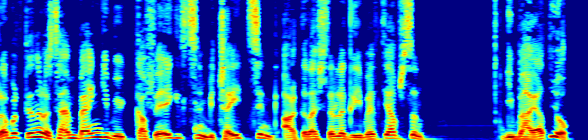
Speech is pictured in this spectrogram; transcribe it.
Robert De Niro sen ben gibi kafeye gitsin bir çay içsin arkadaşlarıyla gıybet yapsın gibi hayatı yok.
